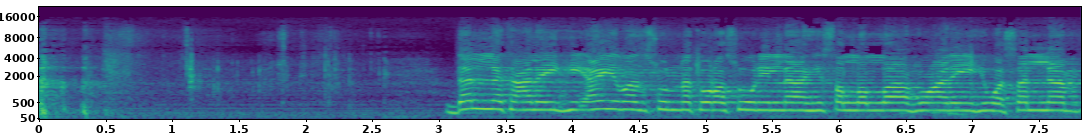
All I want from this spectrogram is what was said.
دلت عليه أيضا سنة رسول الله صلى الله عليه وسلم.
